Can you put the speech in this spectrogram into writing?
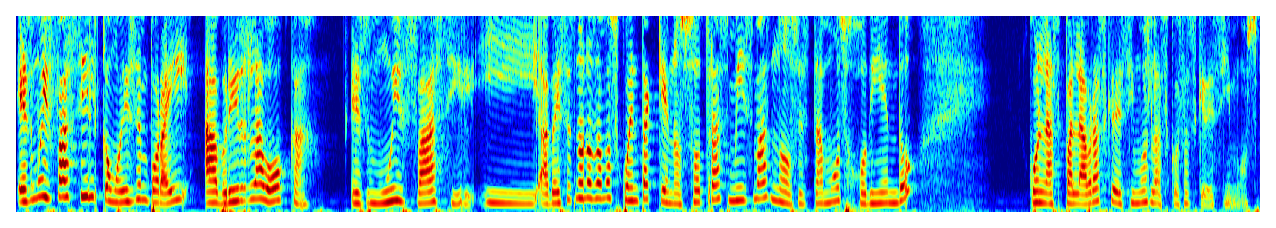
es muy fácil, como dicen por ahí, abrir la boca. Es muy fácil y a veces no nos damos cuenta que nosotras mismas nos estamos jodiendo con las palabras que decimos, las cosas que decimos.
